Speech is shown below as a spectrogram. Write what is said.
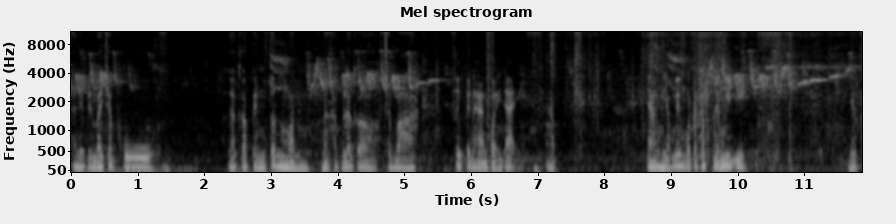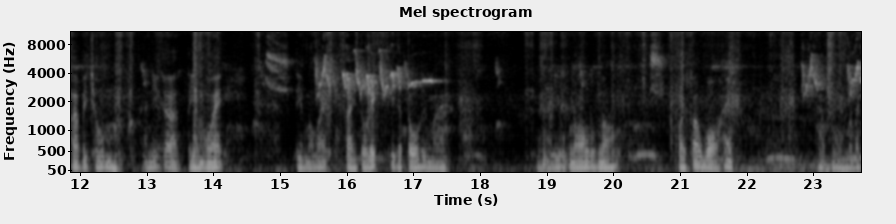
อันนี้เป็นใบชะพู แล้วก็เป็นต้นหม่อนนะครับ แล้วก็ชบา ซึ่งเป็นอาหารหอยได้นะครับ ยังยังไม่หมดนะครับยังมีอีก เดี๋ยวพาไปชม อันนี้ก็เตรียมเอาไว้ ตรียมเอาไว้ใส่ตัวเล็กที่จะโตขึ้นมาอ่าอันนี้ลูกน้องลูกน้องคอยเฝ้าบ่อให้นะครับนี่บรรยา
